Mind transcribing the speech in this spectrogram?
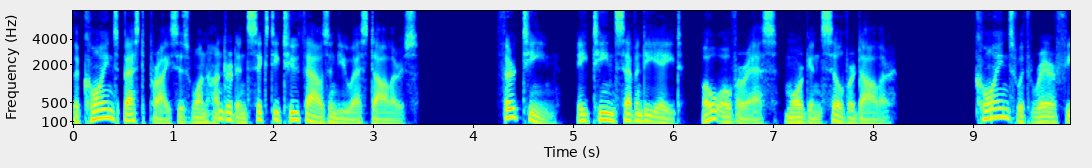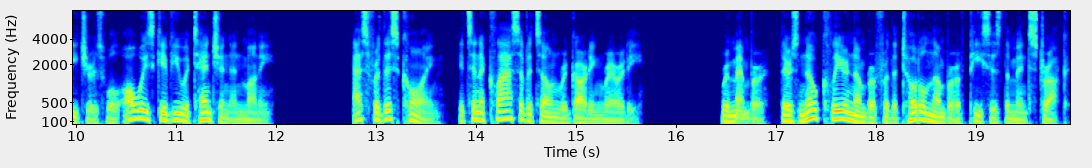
The coin's best price is 162,000 US dollars. 13. 1878 O over S Morgan Silver Dollar. Coins with rare features will always give you attention and money. As for this coin, it's in a class of its own regarding rarity. Remember, there's no clear number for the total number of pieces the mint struck.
